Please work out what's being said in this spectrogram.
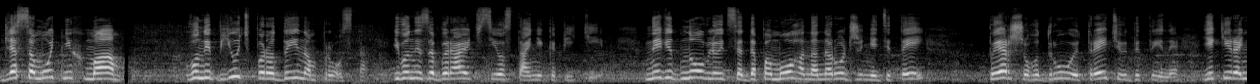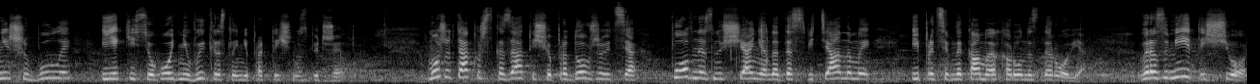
для самотніх мам. Вони б'ють по родинам просто і вони забирають всі останні копійки. Не відновлюється допомога на народження дітей першого, другої, третьої дитини, які раніше були і які сьогодні викреслені практично з бюджету. Можу також сказати, що продовжується повне знущання над освітянами і працівниками охорони здоров'я. Ви розумієте, що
